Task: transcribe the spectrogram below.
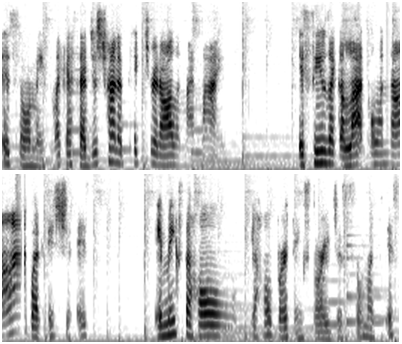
is so amazing. Like I said, just trying to picture it all in my mind. It seems like a lot going on, but it's it's it makes the whole the whole birthing story just so much. It's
